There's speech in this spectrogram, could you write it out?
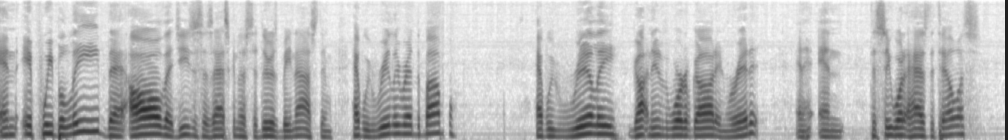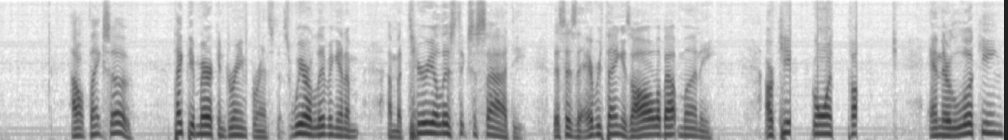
And if we believe that all that Jesus is asking us to do is be nice, then have we really read the Bible? Have we really gotten into the Word of God and read it and, and to see what it has to tell us? I don't think so. Take the American dream, for instance. We are living in a, a materialistic society that says that everything is all about money. Our kids are going to college and they're looking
